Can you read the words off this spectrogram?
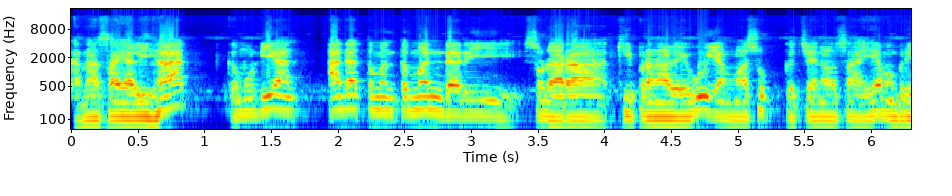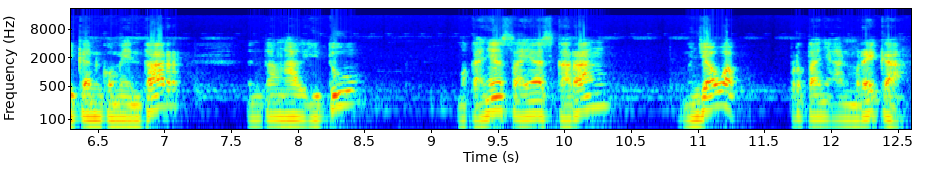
Karena saya lihat kemudian ada teman-teman dari saudara Ki Pranalewu yang masuk ke channel saya memberikan komentar tentang hal itu. Makanya saya sekarang menjawab pertanyaan mereka.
